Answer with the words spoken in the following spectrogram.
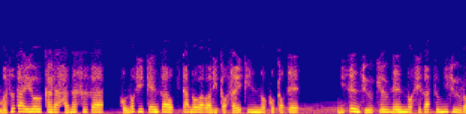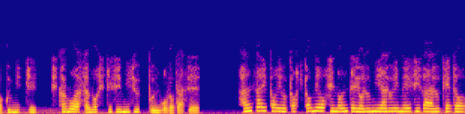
まず概要から話すが、この事件が起きたのは割と最近のことで、2019年の4月26日、しかも朝の7時20分頃だぜ。犯罪というと人目を忍んで夜にやるイメージがあるけど、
